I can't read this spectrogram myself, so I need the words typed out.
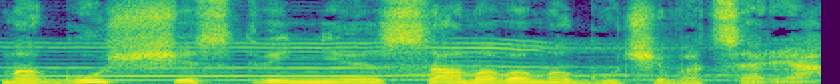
могущественнее самого могучего царя.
